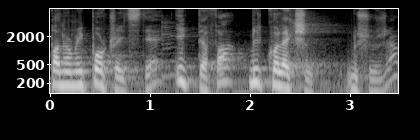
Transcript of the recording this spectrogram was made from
Panoramic Portraits diye ilk defa bir collection düşüreceğim.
